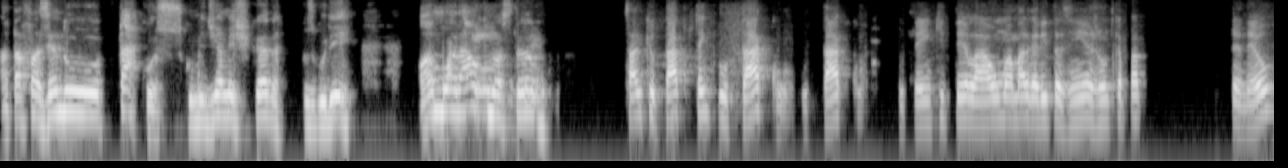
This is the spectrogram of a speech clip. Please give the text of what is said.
Ela tá fazendo tacos, comidinha mexicana pros guri. Olha a moral que nós estamos. Sabe que o taco tem o taco, o taco, tu tem que ter lá uma margaritazinha junto com a entendeu?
